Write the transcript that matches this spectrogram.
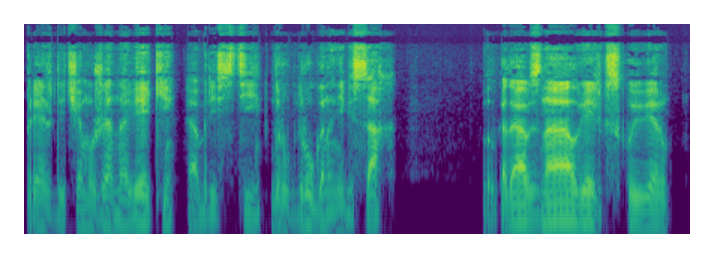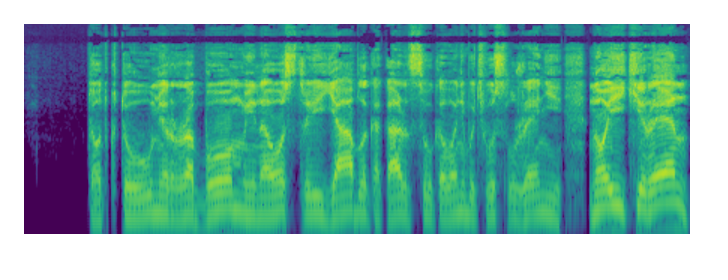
прежде чем уже навеки обрести друг друга на небесах. Волкодав знал вельхскую веру. Тот, кто умер рабом и на острове Яблок окажется у кого-нибудь в услужении, но и Кирен,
